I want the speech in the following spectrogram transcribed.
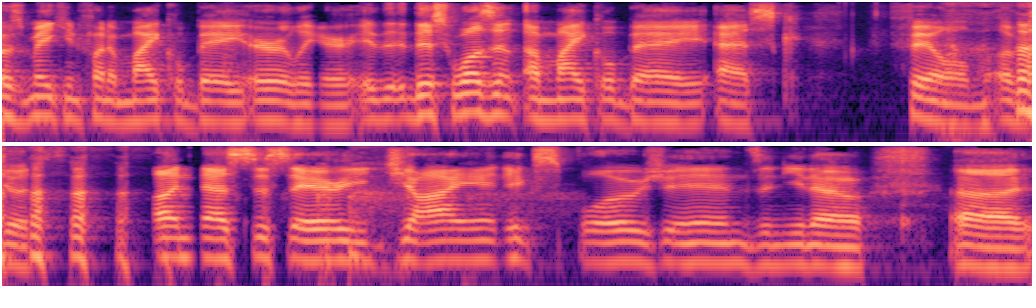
was making fun of Michael Bay earlier. It, this wasn't a Michael Bay esque film of just unnecessary giant explosions and you know uh,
